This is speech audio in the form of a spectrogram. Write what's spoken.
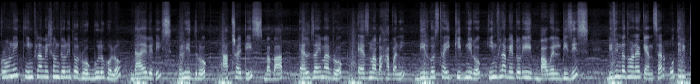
ক্রনিক ইনফ্লামেশন জনিত রোগগুলো হলো ডায়াবেটিস হৃদরোগ আর্থ্রাইটিস বা বাত অ্যালজাইমার রোগ অ্যাজমা বা হাঁপানি, দীর্ঘস্থায়ী কিডনি রোগ ইনফ্লামেটরি বাওয়েল ডিজিজ বিভিন্ন ধরনের ক্যান্সার অতিরিক্ত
